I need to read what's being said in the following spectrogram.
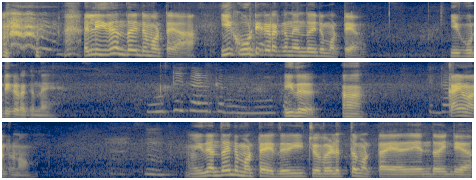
അല്ല ഇത് എന്തോന്റെ മുട്ടയാ ഈ കൂട്ടി കിടക്കുന്ന എന്തോന്റെ മുട്ടയാ ഈ കൂട്ടി കിടക്കുന്നു ഇത് ആ. കൈ മാറ്റണോ? ഇത് എന്തോന്റെ മുട്ട ഇത് ഈ വെളുത്ത മുട്ട എന്തോന്റെയാ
